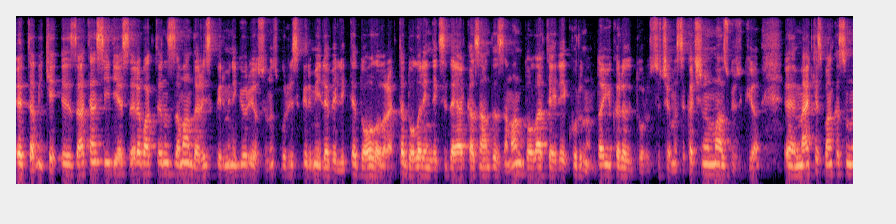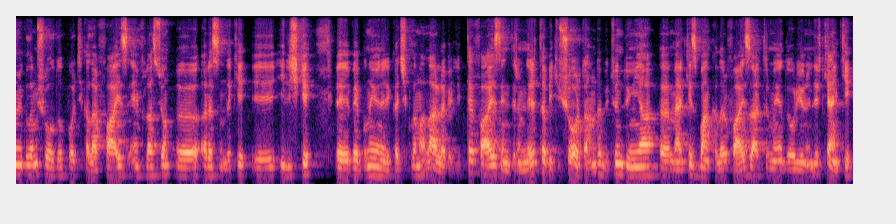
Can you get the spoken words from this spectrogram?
E, tabii ki e, zaten CDS'lere baktığınız zaman da risk primini görüyorsunuz. Bu risk primiyle birlikte doğal olarak da dolar endeksi değer kazandığı zaman dolar TL kurunun da yukarı doğru sıçraması kaçınılmaz gözüküyor. E, Merkez Bankası'nın uygulamış olduğu politikalar faiz, enflasyon e, arasındaki e, ilişki e, ve buna yönelik açıklamalarla birlikte faiz indirimleri tabii ki şu ortamda bütün dünya e, merkez bankaları faiz artırmaya doğru yönelirken ki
